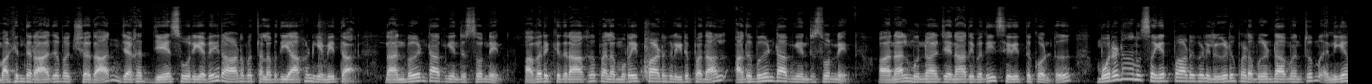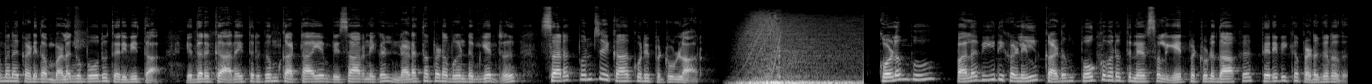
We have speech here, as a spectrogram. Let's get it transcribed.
மஹிந்த ராஜபக்ஷ தான் ஜெகத் ஜெயசூரியவை ராணுவ தளபதியாக நியமித்தார். நான் வேண்டாம் என்று சொன்னேன். அவருக்கு எதிராக பல முறைப்பாடுகள் இருப்பதால் அது வேண்டாம் என்று சொன்னேன். ஆனால் முன்னாள் ஜனாதிபதி சிரித்துக் கொண்டு முரணான செயற்பாடுகளில் ஈடுபட வேண்டாம் என்றும் நியமன கடிதம் வழங்கும் போது தெரிவித்தார். இதற்கு அனைத்திற்கும் கட்டாயம் விசாரணைகள் நடத்தப்பட வேண்டும் என்று சரத் பொன்சேகா குறிப்பிட்டுள்ளார். கொழும்பு பல வீதிகளில் கடும் போக்குவரத்து நெரிசல் ஏற்பட்டுள்ளதாக தெரிவிக்கப்படுகிறது.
